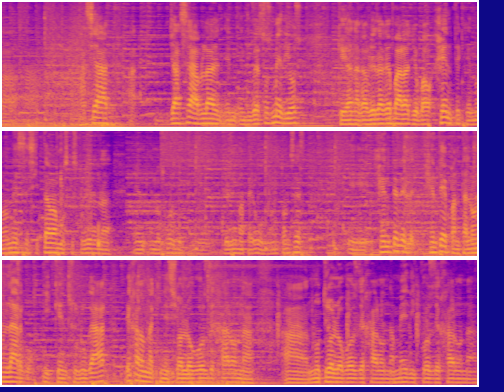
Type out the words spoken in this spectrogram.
a, a- ya se habla en, diversos medios que Ana Gabriela Guevara llevaba gente que no necesitábamos que estuviera en, los Juegos de, Lima, Perú. Entonces, eh, gente, de, gente de pantalón largo y que en su lugar dejaron a kinesiólogos, dejaron a, a nutriólogos, dejaron a médicos, dejaron a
